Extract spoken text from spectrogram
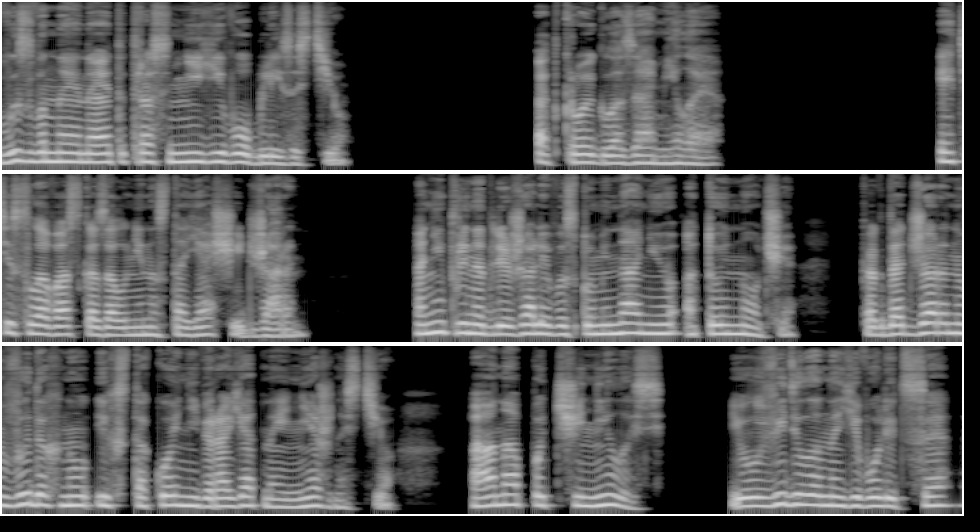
вызванное на этот раз не его близостью. «Открой глаза, милая». Эти слова сказал не настоящий Джарен. Они принадлежали воспоминанию о той ночи, когда Джарен выдохнул их с такой невероятной нежностью, а она подчинилась и увидела на его лице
